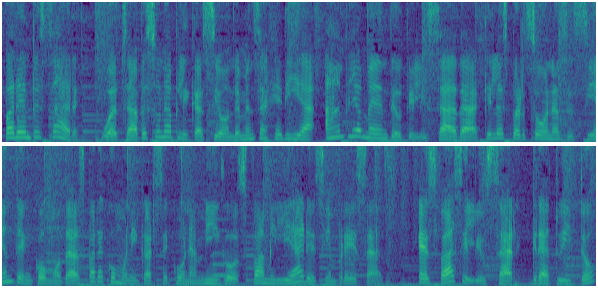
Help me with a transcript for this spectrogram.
Para empezar, WhatsApp es una aplicación de mensajería ampliamente utilizada que las personas se sienten cómodas para comunicarse con amigos, familiares y empresas. Es fácil de usar, gratuito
